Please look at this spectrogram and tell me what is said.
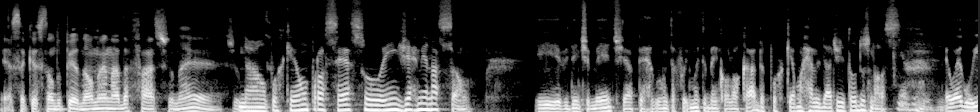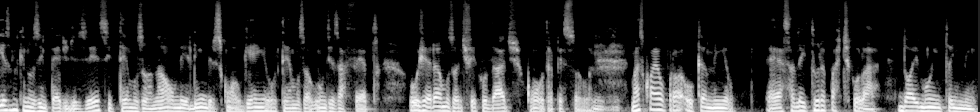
Essa questão do perdão não é nada fácil, né, Gilberto? Não, porque é um processo em germinação. E, evidentemente, a pergunta foi muito bem colocada, porque é uma realidade de todos nós. Uhum. É o egoísmo que nos impede de dizer se temos ou não melindres com alguém, ou temos algum desafeto, ou geramos uma dificuldade com outra pessoa. Uhum. Mas qual é o, o, caminho? É essa leitura particular. Dói muito em mim.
